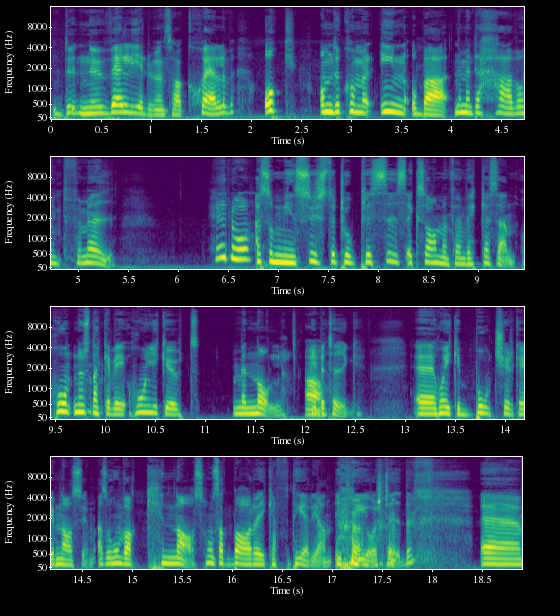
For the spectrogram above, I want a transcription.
du, nu väljer du en sak själv och om du kommer in och bara, nej men det här var inte för mig. Hej då. Alltså min syster tog precis examen för en vecka sedan. Hon, nu snackar vi, hon gick ut med noll Ja. i betyg. Eh, hon gick i Botkyrka gymnasium, alltså hon var knas, hon satt bara i kafeterian i tre års tid. Eh,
